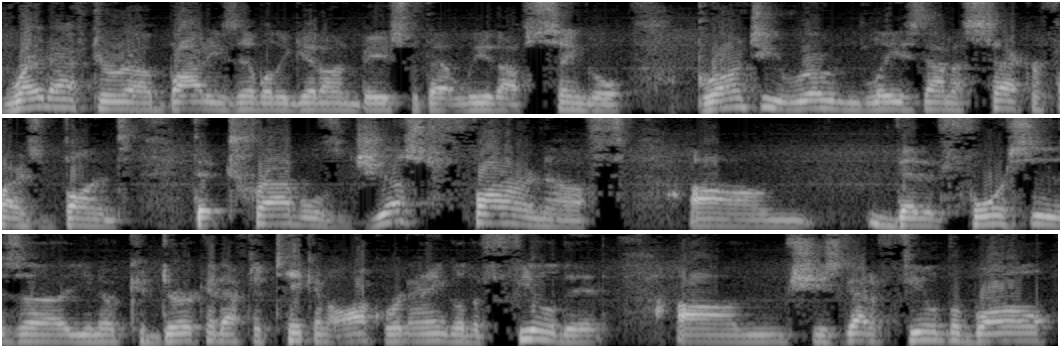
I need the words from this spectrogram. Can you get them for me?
Right after uh, Body's able to get on base with that leadoff single, Bronte Roden lays down a sacrifice bunt that travels just far enough um, that it forces uh, you know Kuderka to have to take an awkward angle to field it. Um, she's got to field the ball,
